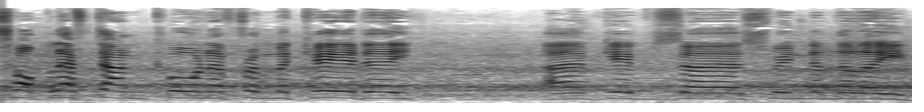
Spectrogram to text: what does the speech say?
top left hand corner from McKirdy uh, gives uh, Swindon the lead.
